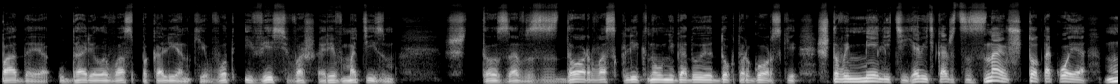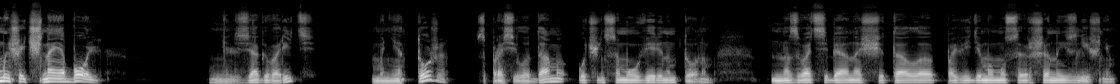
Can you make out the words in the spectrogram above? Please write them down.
падая, ударила вас по коленке. Вот и весь ваш ревматизм». «Что за вздор!» — воскликнул, негодуя доктор Горский. «Что вы мелите? Я ведь, кажется, знаю, что такое мышечная боль!» «Нельзя говорить? Мне тоже?» — спросила дама очень самоуверенным тоном. Назвать себя она считала, по-видимому, совершенно излишним.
